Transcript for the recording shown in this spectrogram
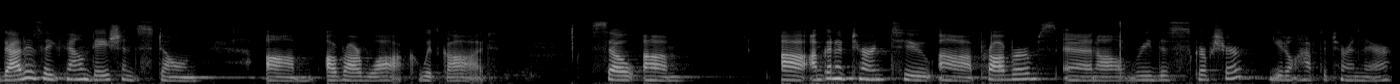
That is a foundation stone um, of our walk with God. So um, uh, I'm going to turn to uh, Proverbs and I'll read this scripture. You don't have to turn there.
